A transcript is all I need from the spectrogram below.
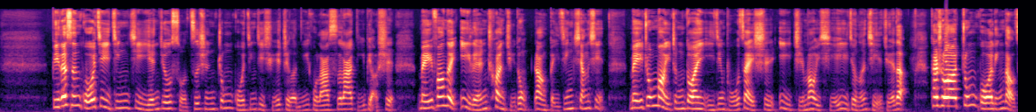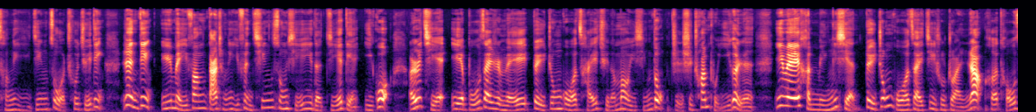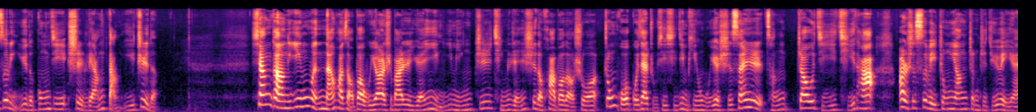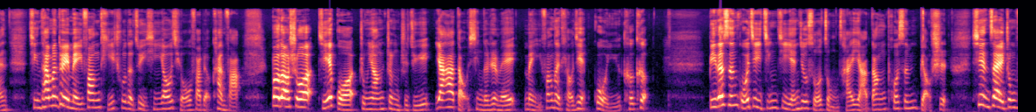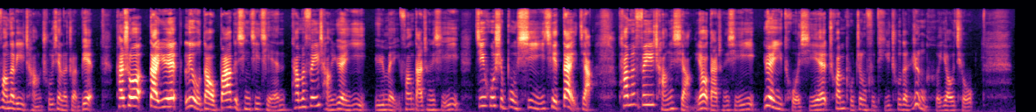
彼得森国际经济研究所资深中国经济学者尼古拉斯·拉迪表示，美方的一连串举动让北京相信，美中贸易争端已经不再是一纸贸易协议就能解决的。他说，中国领导层已经做出决定，认定与美方达成一份轻松协议的节点已过，而且也不再认为对中国采取的贸易行动只是川普一个人，因为很明显，对中国在技术转让和投资。领域的攻击是两党一致的。香港英文《南华早报》五月二十八日援引一名知情人士的话报道说，中国国家主席习近平五月十三日曾召集其他二十四位中央政治局委员，请他们对美方提出的最新要求发表看法。报道说，结果中央政治局压倒性的认为美方的条件过于苛刻。彼得森国际经济研究所总裁亚当·坡森表示，现在中方的立场出现了转变。他说，大约六到八个星期前，他们非常愿意与美方达成协议，几乎是不惜一切代价。他们非常想要达成协议，愿意妥协川普政府提出的任何要求。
